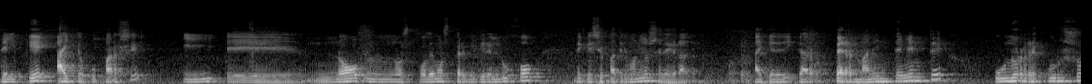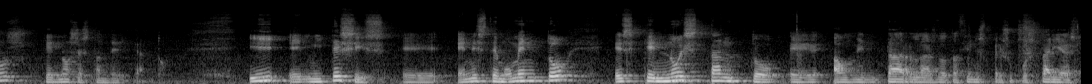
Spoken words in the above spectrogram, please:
del que hay que ocuparse y eh, no nos podemos permitir el lujo de que ese patrimonio se degrade. Hay que dedicar permanentemente unos recursos que no se están dedicando. Y eh, mi tesis eh, en este momento es que no es tanto aumentar las dotaciones presupuestarias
